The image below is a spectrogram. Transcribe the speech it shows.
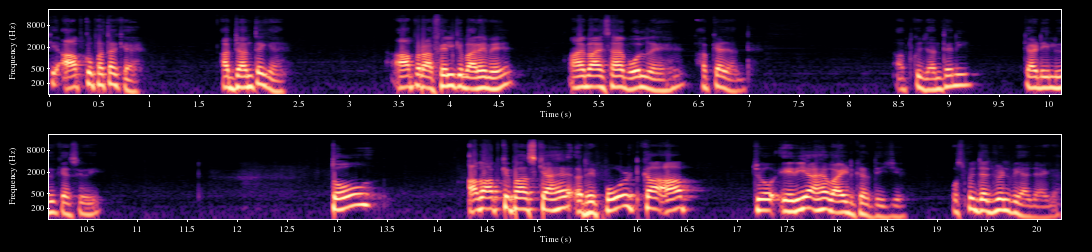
कि आपको पता क्या है? आप जानते क्या है? आप राफेल के बारे में आए बाएँ साए बोल रहे हैं, आप क्या जानते हैं? आप तो जानते नहीं, क्या डील हुई, कैसे हुई? तो अब आपके पास क्या है? रिपोर्ट का आप जो एरिया है वाइड कर दीजिए, उसमें जजमेंट भी आ जाएगा।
